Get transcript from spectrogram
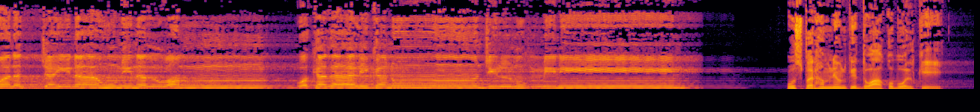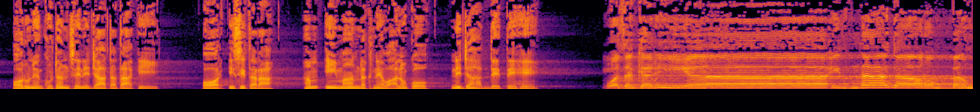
ونجيناه من الغم۔ وكذلك ننجي المؤمنين۔ اس پر ہم نے ان کی دعا قبول کی اور انہیں گھٹن سے نجات عطا کی اور اسی طرح ہم ایمان رکھنے والوں کو نجات دیتے ہیں۔ وزكريا إذ نادى ربه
